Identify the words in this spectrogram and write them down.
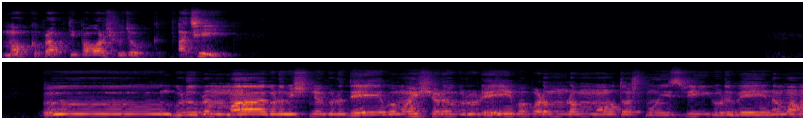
মোক্ষ প্রাপ্তি পাওয়ার সুযোগ আছে ওম গুরু ব্রহ্মা গুরু বিষ্ণু গুরু দেব মহেশ্বর গুরু দেব পরম ব্রহ্ম তস্মৈ শ্রী গুরুবে নমঃ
